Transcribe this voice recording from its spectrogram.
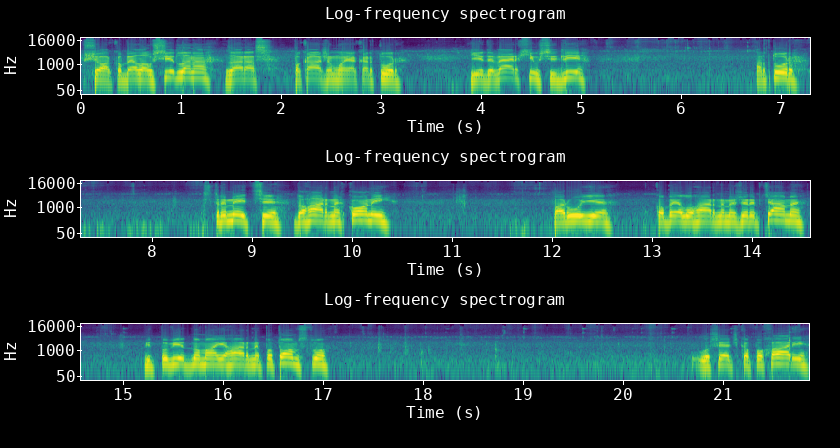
Все, кобила усідлена. Зараз покажемо, як Артур їде верхи в сідлі. Артур стремиться до гарних коней, парує кобилу гарними жеребцями, відповідно має гарне потомство. Лошечка по харі.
